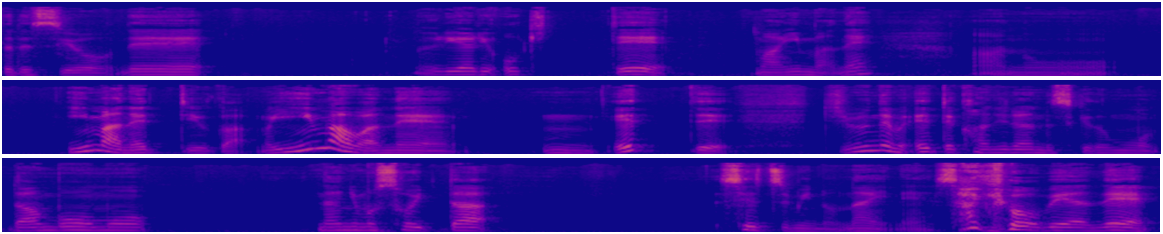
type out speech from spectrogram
たですよ。で無理やり起きて、まあ今ね、あの今ねっていうか、まあ、今はね、うん、えって、自分でもえって感じなんですけども、暖房も何もそういった設備のないね、作業部屋で、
